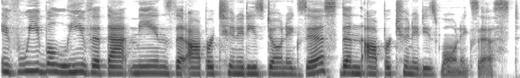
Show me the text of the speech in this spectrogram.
If we believe that that means that opportunities don't exist, then opportunities won't exist.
